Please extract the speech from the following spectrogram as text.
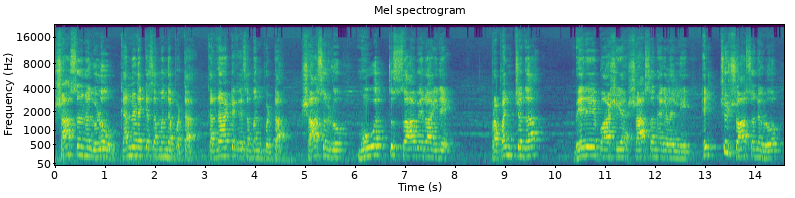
ಶಾಸನಗಳು ಕನ್ನಡಕ್ಕೆ ಸಂಬಂಧಪಟ್ಟ, ಕರ್ನಾಟಕಕ್ಕೆ ಸಂಬಂಧಪಟ್ಟ ಶಾಸನಗಳು ಮೂವತ್ತು ಸಾವಿರ ಇದೆ. ಪ್ರಪಂಚದ ಬೇರೆ ಭಾಷೆಯ ಶಾಸನಗಳಲ್ಲಿ ಹೆಚ್ಚು ಶಾಸನಗಳು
